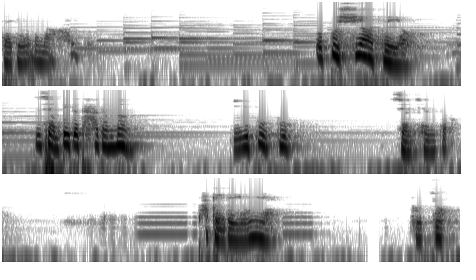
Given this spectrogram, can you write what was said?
塞进我的脑海中，我不需要自由，只想背着他的梦，一步步向前走。他给的永远不重。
